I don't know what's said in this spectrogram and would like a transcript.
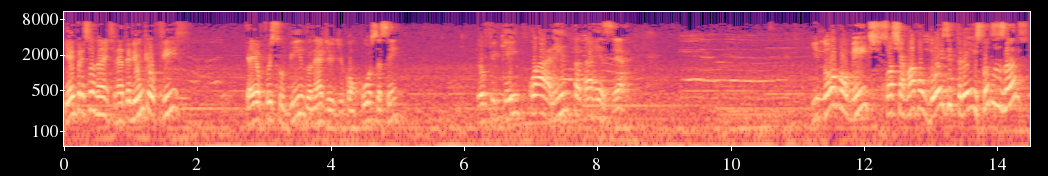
e é impressionante, né? Teve um que eu fiz, que aí eu fui subindo, né, de, de concurso assim. Eu fiquei em 40 da reserva. E normalmente só chamavam dois e três todos os anos.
